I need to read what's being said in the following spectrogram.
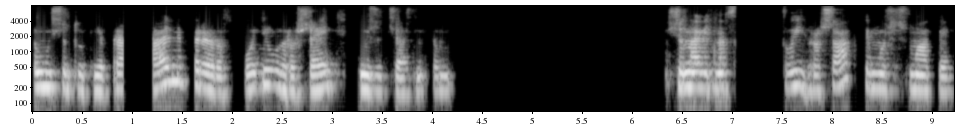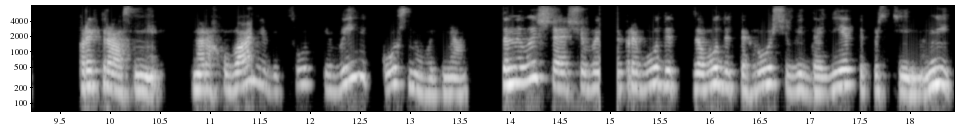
тому що тут є правильний перерозподіл грошей між учасниками. Що навіть на своїх грошах ти можеш мати прекрасні нарахування, відсотки, вивід кожного дня. Це не лише, що ви приводите, заводите гроші, віддаєте постійно. Ні.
